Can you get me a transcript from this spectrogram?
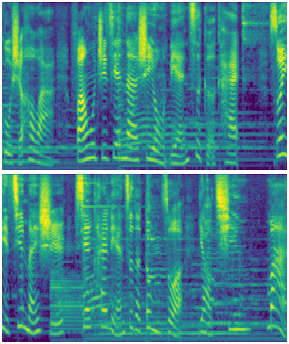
古时候啊，房屋之间呢是用帘子隔开。所以进门时掀开帘子的动作要轻慢，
